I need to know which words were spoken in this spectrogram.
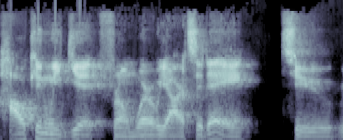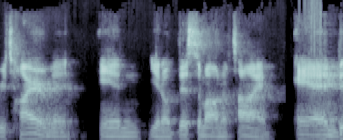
how can we get from where we are today to retirement in you know this amount of time and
